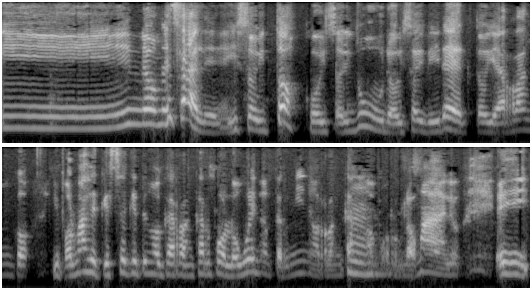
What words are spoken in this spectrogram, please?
y no me sale, y soy tosco, y soy duro, y soy directo, y arranco, y por más de que sé que tengo que arrancar por lo bueno, termino arrancando mm. por lo malo. Y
